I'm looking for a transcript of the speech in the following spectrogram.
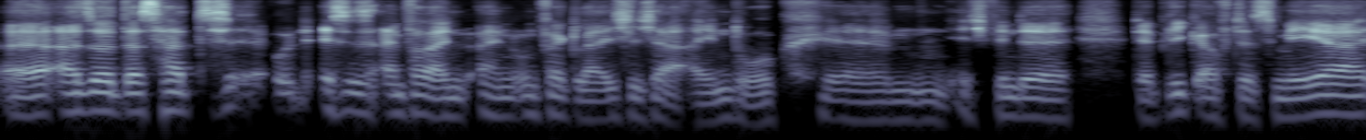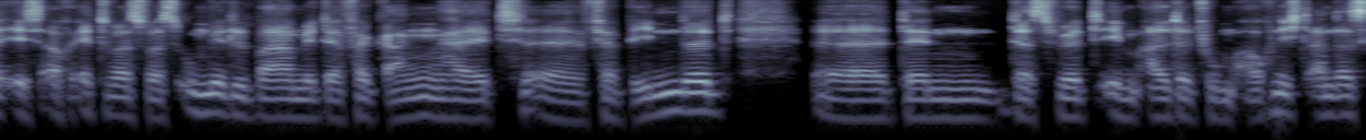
Äh, also das hat, es ist einfach ein, ein unvergleichlicher Eindruck. Ähm, ich finde, der Blick auf das Meer ist auch etwas, was unmittelbar mit der Vergangenheit äh, verbindet, äh, denn das wird im Altertum auch nicht anders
